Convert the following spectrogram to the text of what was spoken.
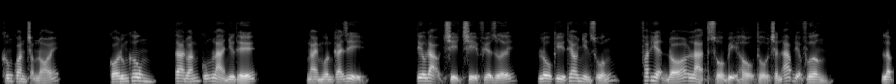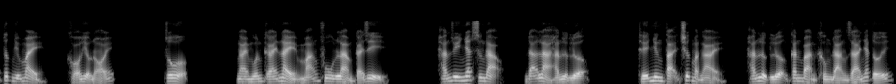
không quan trọng nói, có đúng không? Ta đoán cũng là như thế. Ngài muốn cái gì? Tiêu đạo chỉ chỉ phía dưới, lộ kỳ theo nhìn xuống, phát hiện đó là sổ bị hậu thổ chấn áp địa phương. Lập tức nhíu mày, khó hiểu nói tô ngài muốn cái này mãng phu làm cái gì? Hắn duy nhất xưng đạo, đã là hắn lực lượng. Thế nhưng tại trước mặt ngài, hắn lực lượng căn bản không đáng giá nhắc tới.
